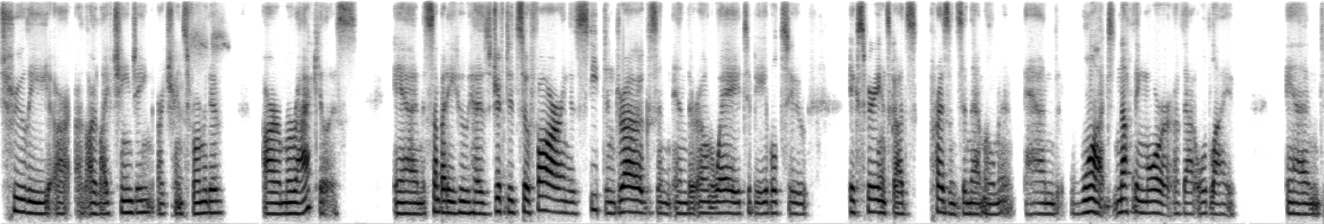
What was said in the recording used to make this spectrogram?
truly are, are life changing, are transformative, yes. are miraculous. And somebody who has drifted so far and is steeped in drugs and in their own way to be able to experience God's presence in that moment and want nothing more of that old life and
